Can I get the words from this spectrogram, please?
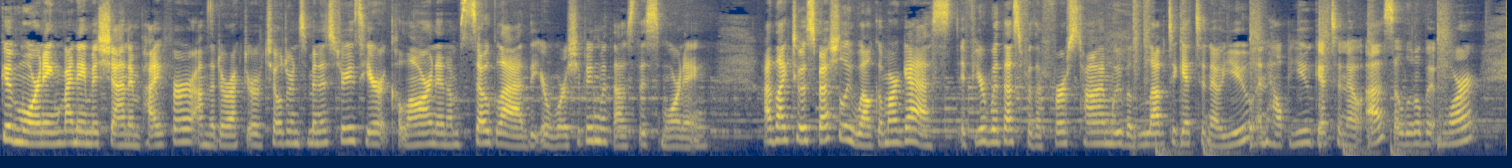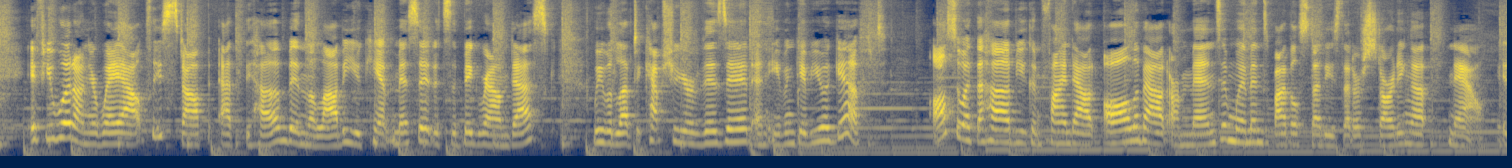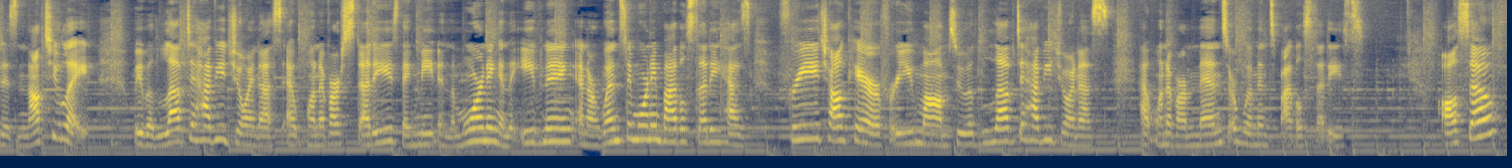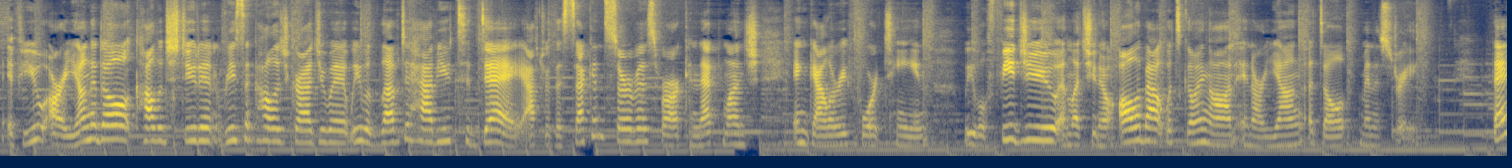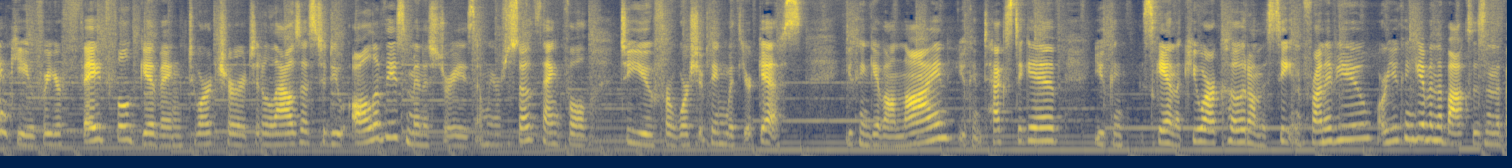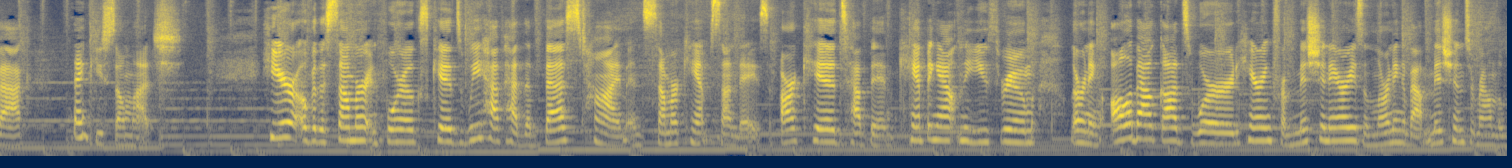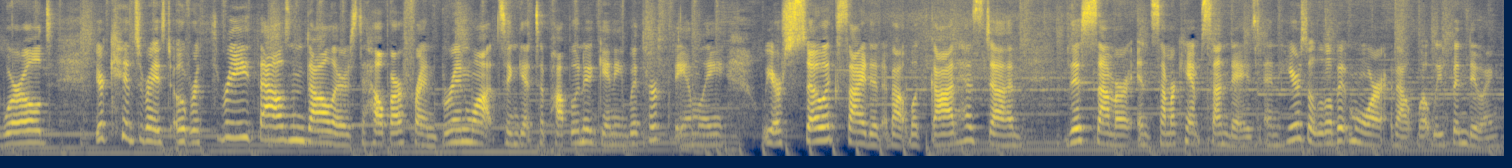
Good morning. My name is Shannon Pfeiffer. I'm the Director of Children's Ministries here at Killearn, and I'm so glad that you're worshiping with us this morning. I'd like to especially welcome our guests. If you're with us for the first time, we would love to get to know you and help you get to know us a little bit more. If you would, on your way out, please stop at the hub in the lobby. You can't miss it. It's the big round desk. We would love to capture your visit and even give you a gift. Also at the Hub, you can find out all about our men's and women's Bible studies that are starting up now. It is not too late. We would love to have you join us at one of our studies. They meet in the morning and the evening, and our Wednesday morning Bible study has free childcare for you moms. We would love to have you join us at one of our men's or women's Bible studies. Also, if you are a young adult, college student, recent college graduate, we would love to have you today after the second service for our Connect Lunch in Gallery 14. We will feed you and let you know all about what's going on in our young adult ministry. Thank you for your faithful giving to our church. It allows us to do all of these ministries, and we are so thankful to you for worshiping with your gifts. You can give online, you can text to give, you can scan the QR code on the seat in front of you, or you can give in the boxes in the back. Thank you so much. Here over the summer in Four Oaks Kids, we have had the best time in Summer Camp Sundays. Our kids have been camping out in the youth room, learning all about God's Word, hearing from missionaries, and learning about missions around the world. Your kids raised over $3,000 to help our friend Bryn Watson get to Papua New Guinea with her family. We are so excited about what God has done this summer in Summer Camp Sundays, and here's a little bit more about what we've been doing.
